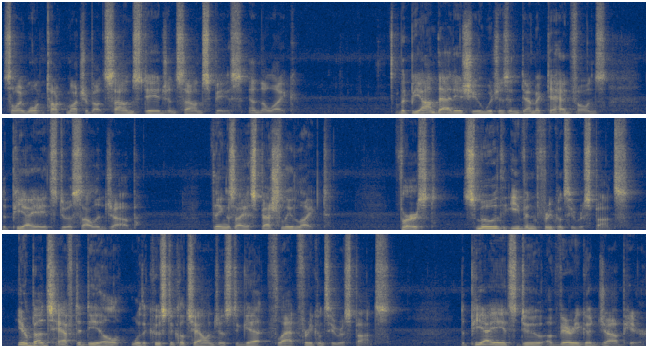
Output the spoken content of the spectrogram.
So I won't talk much about soundstage and sound space and the like. But beyond that issue, which is endemic to headphones, the PI8s do a solid job. Things I especially liked. First, smooth, even frequency response. Earbuds have to deal with acoustical challenges to get flat frequency response. The PI8s do a very good job here.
